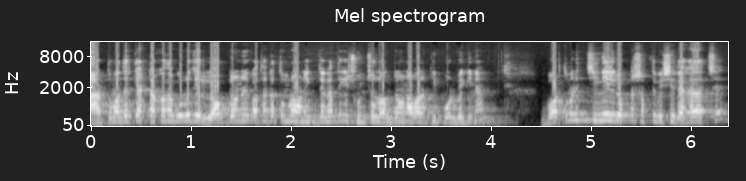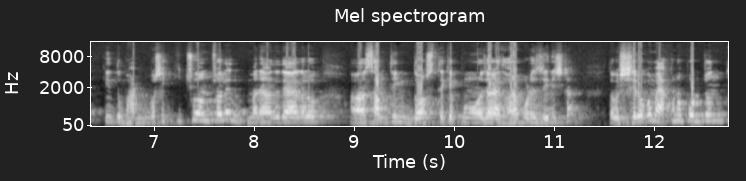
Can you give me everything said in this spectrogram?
আর তোমাদেরকে একটা কথা বলো যে লকডাউনের কথাটা তোমরা অনেক জায়গা থেকে শুনছো লকডাউন আবার কি পড়বে কিনা? বর্তমানে চীনে এই রোগটা সবচেয়ে বেশি দেখা যাচ্ছে, কিন্তু ভারতবর্ষে কিছু অঞ্চলে মানে হয়তো দেখা গেল সামথিং দশ থেকে পনেরো জায়গায় ধরা পড়েছে জিনিসটা। তবে সেরকম এখনও পর্যন্ত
